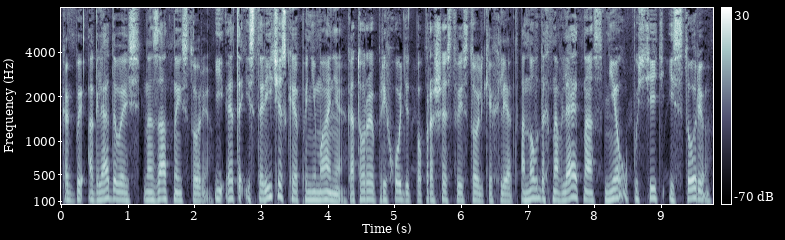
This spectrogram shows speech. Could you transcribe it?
как бы оглядываясь назад на историю. И это историческое понимание, которое приходит по прошествии стольких лет, оно вдохновляет нас не упустить историю,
